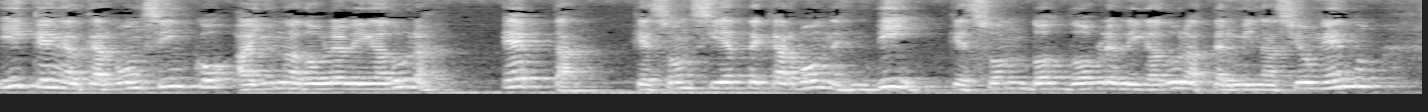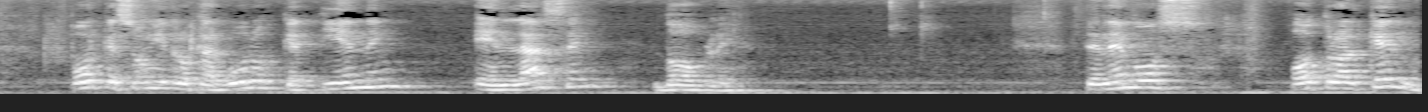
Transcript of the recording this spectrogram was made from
y que en el carbón 5 hay una doble ligadura. Hepta, que son 7 carbones, di, que son dos dobles ligaduras, terminación eno, porque son hidrocarburos que tienen enlace doble tenemos otro alqueno.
